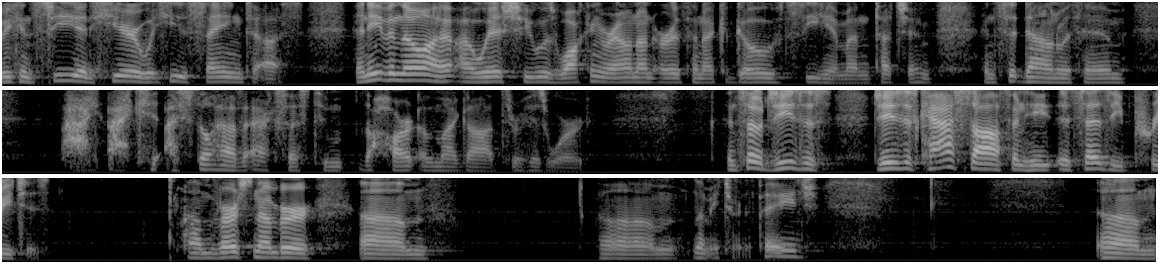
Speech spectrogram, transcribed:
We can see and hear what He is saying to us. And even though I, I wish He was walking around on earth and I could go see Him and touch Him and sit down with Him, I, I, I still have access to the heart of my God through His Word. And so Jesus, Jesus casts off and he, it says he preaches. Um, verse number um, um, let me turn the page. Um,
